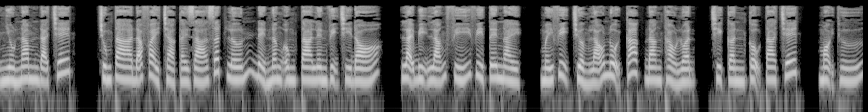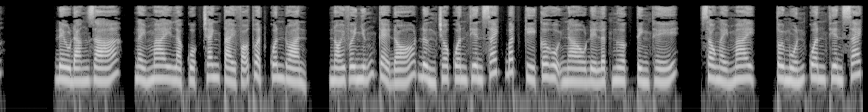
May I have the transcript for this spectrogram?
nhiều năm đã chết, chúng ta đã phải trả cái giá rất lớn để nâng ông ta lên vị trí đó, lại bị lãng phí vì tên này, mấy vị trưởng lão nội các đang thảo luận, chỉ cần cậu ta chết, mọi thứ đều đáng giá, ngày mai là cuộc tranh tài võ thuật quân đoàn, nói với những kẻ đó đừng cho quân thiên sách bất kỳ cơ hội nào để lật ngược tình thế, sau ngày mai, tôi muốn quân thiên sách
